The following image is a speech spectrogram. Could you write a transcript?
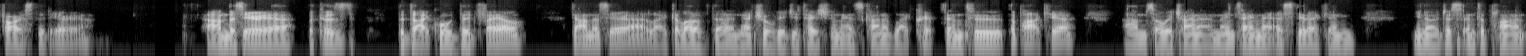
forested area. Um, this area, because the dike wall did fail, down this area, like a lot of the natural vegetation has kind of like crept into the park here. Um, so we're trying to maintain that aesthetic and, you know, just interplant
